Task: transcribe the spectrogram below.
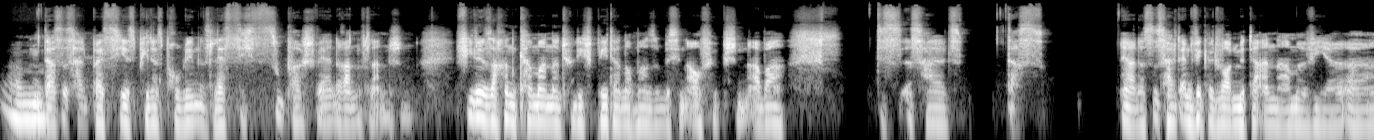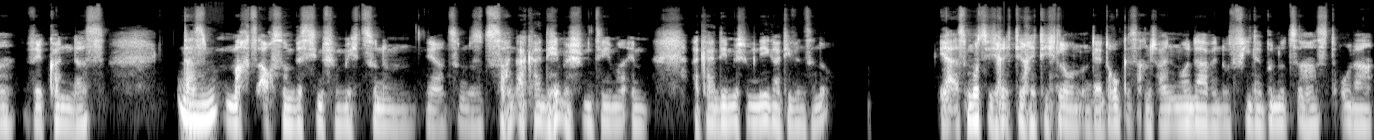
Ähm, das ist halt bei CSP das Problem, das lässt sich super schwer dran flanschen. Viele Sachen kann man natürlich später nochmal so ein bisschen aufhübschen, aber das ist halt das, ja, das ist halt entwickelt worden mit der Annahme, wir, äh, wir können das. Das mhm. macht es auch so ein bisschen für mich zu einem, ja, zu einem sozusagen akademischen Thema im akademischen negativen Sinne ja, es muss sich richtig, richtig lohnen. Und der Druck ist anscheinend nur da, wenn du viele Benutzer hast oder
